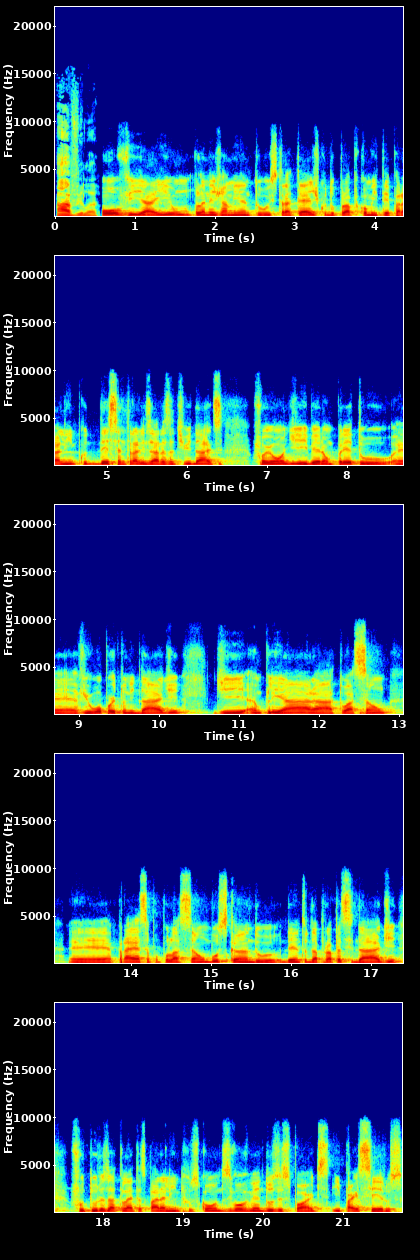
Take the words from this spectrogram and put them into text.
Ávila. Houve aí um planejamento estratégico do próprio Comitê Paralímpico descentralizar as atividades. Foi onde Ribeirão Preto é, viu oportunidade de ampliar a atuação é, para essa população, buscando dentro da própria cidade futuros atletas paralímpicos com o desenvolvimento dos esportes e parceiros,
